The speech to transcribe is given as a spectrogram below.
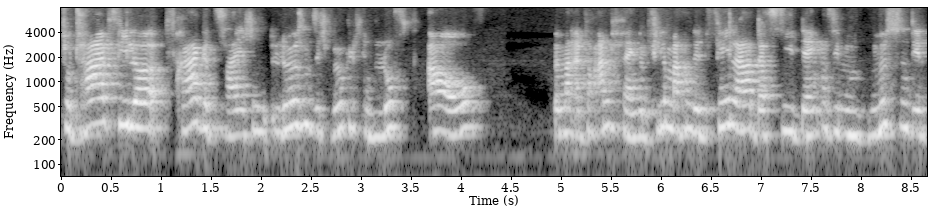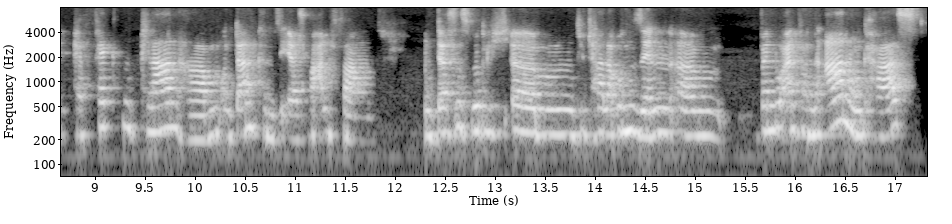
total viele Fragezeichen lösen sich wirklich in Luft auf, wenn man einfach anfängt. Und viele machen den Fehler, dass sie denken, sie müssen den perfekten Plan haben und dann können sie erstmal anfangen. Und das ist wirklich ähm, totaler Unsinn. Ähm, wenn du einfach eine Ahnung hast,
